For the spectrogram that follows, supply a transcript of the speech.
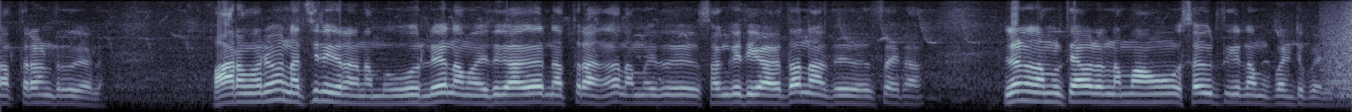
நடத்துகிறான்றது இல்லை. பாரம்பரியம் நச்சுனுக்கிறாங்க நம்ம ஊர்லேயே நம்ம இதுக்காக நடத்துகிறாங்க நம்ம இது சங்கதிக்காக தான் நான் இது செய்கிறேன் இல்லைன்னா நம்மளுக்கு தேவையில்லை. நம்ம அவங்க சௌகரியத்துக்கு நம்ம பண்ணிட்டு போயிடலாம்.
